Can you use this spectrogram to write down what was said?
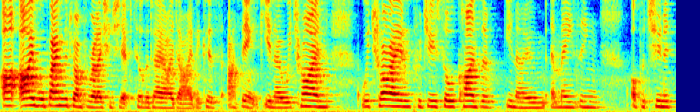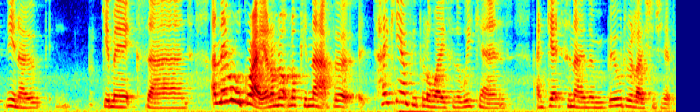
I, I will bang the drum for relationship till the day I die because I think you know we try and we try and produce all kinds of you know amazing opportunity you know gimmicks and and they're all great and I'm not knocking that but taking young people away for the weekend and get to know them build relationship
